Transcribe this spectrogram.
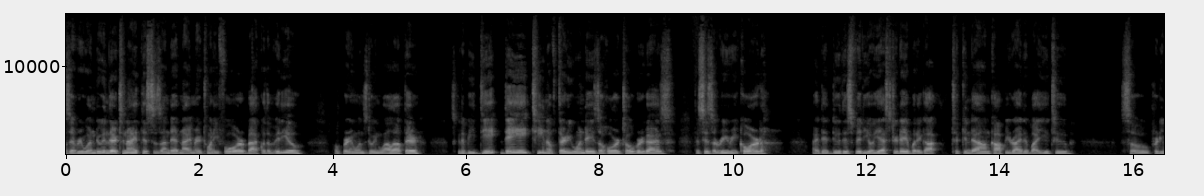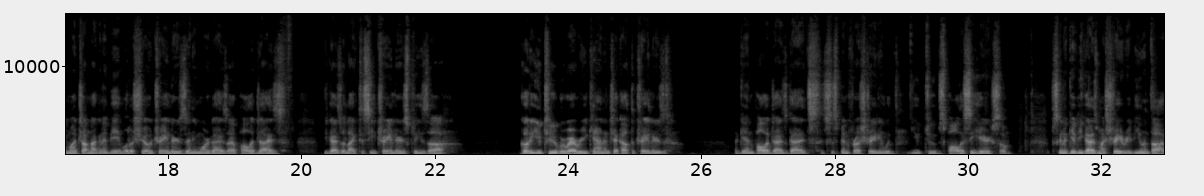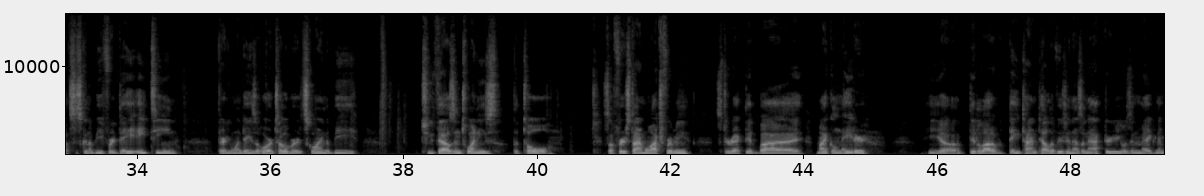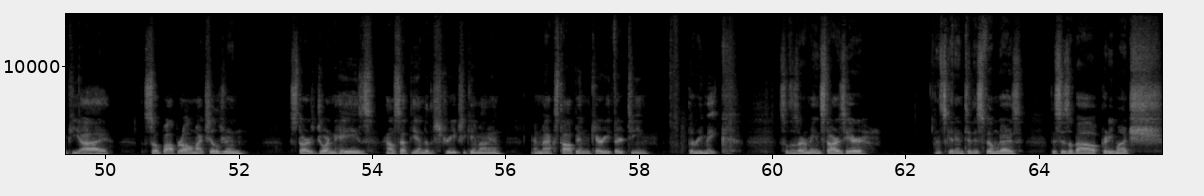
How's everyone doing there tonight? This is Undead Nightmare 24 back with a video. Hope everyone's doing well out there. It's going to be day, day 18 of 31 Days of Horrortober, guys. This is a re-record. I did do this video yesterday, but it got taken down, copyrighted by YouTube. So pretty much I'm not going to be able to show trailers anymore, guys. I apologize. If you guys would like to see trailers, please uh, go to YouTube or wherever you can and check out the trailers. Again, apologize, guys. It's just been frustrating with YouTube's policy here. So I'm just going to give you guys my straight review and thoughts. It's going to be for day 18, 31 Days of Horrortober. It's going to be 2020's The Toll. It's a first time watch for me. It's directed by Michael Nader. He uh, did a lot of daytime television as an actor. He was in Magnum P.I., the soap opera All My Children. Stars Jordan Hayes, House at the End of the Street she came out in and Max Topplin, Carrie 13, the remake. So those are our main stars here. Let's get into this film, guys. This is about pretty much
